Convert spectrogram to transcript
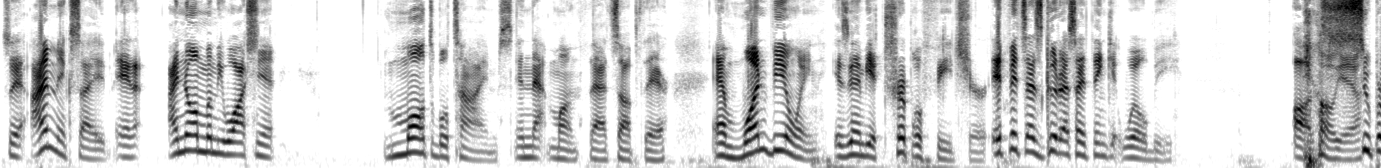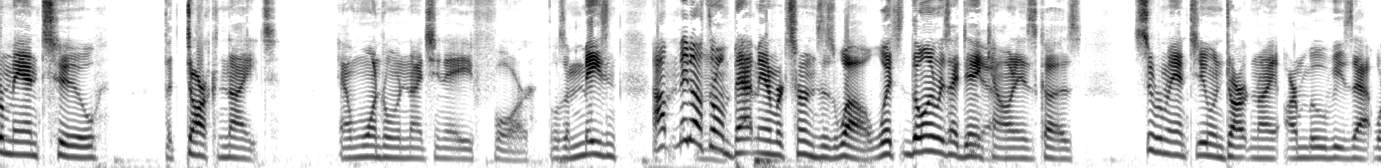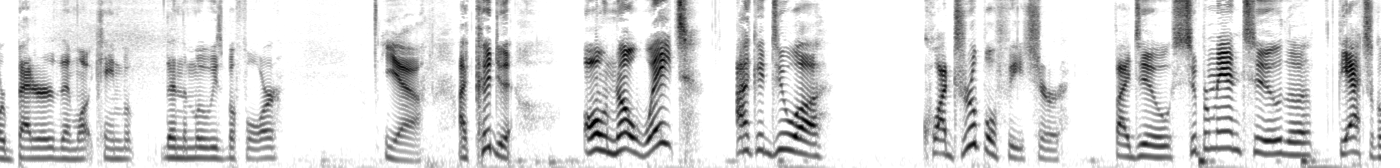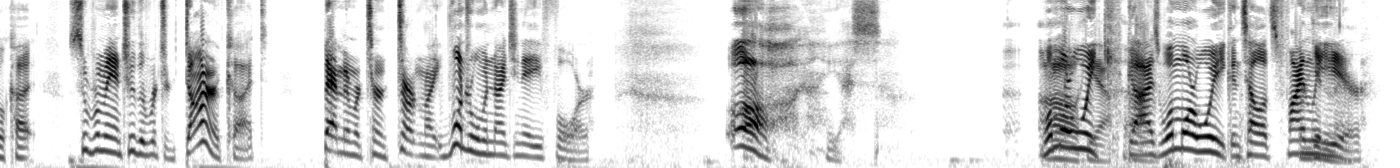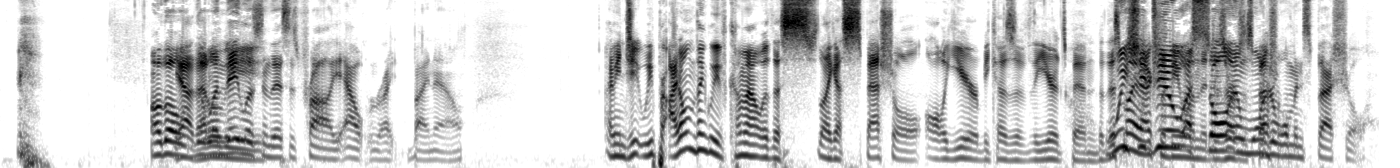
so yeah, I'm excited, and I know I'm going to be watching it multiple times in that month that's up there. And one viewing is going to be a triple feature if it's as good as I think it will be. Oh, yeah. Superman 2, The Dark Knight, and Wonder Woman 1984. Those amazing. Uh, maybe I'll throw in Batman Returns as well. Which the only reason I didn't Yeah. count is because Superman 2 and Dark Knight are movies that were better than what came be- than the movies before. Yeah. I could do it. Oh no, wait! I could do a quadruple feature if I do Superman 2, the theatrical cut, Superman 2, the Richard Donner cut, Batman Returns, Dark Knight, Wonder Woman 1984. Oh, yes. One Oh, more week, yeah. Guys. One more week until it's finally here. Although Yeah, when they listen to this, it's probably out right by now. I mean, gee, we I don't think we've come out with a like a special all year because of the year it's been. But this we might should actually be do one a that and a Wonder. Woman special.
